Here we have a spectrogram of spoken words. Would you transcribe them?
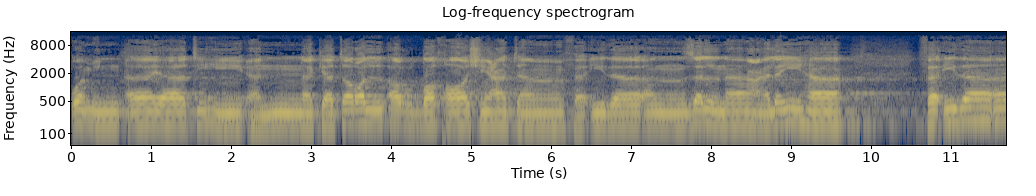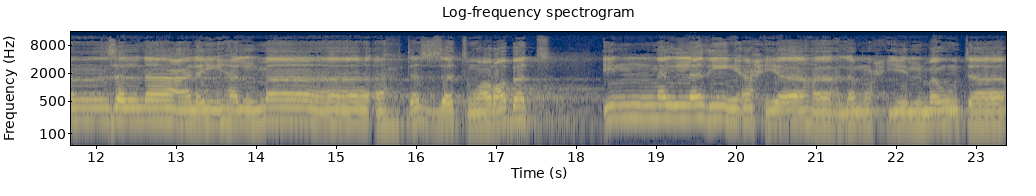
ومن آياته أنك ترى الأرض خاشعة فإذا أنزلنا عليها فإذا أنزلنا عليها الماء اهتزت وربت إن الذي أحياها لمحيي الموتى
